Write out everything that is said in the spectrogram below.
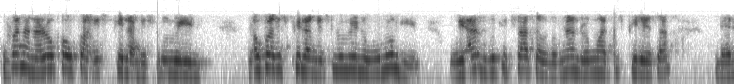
kufana nalokho ufake isiphila ngesilulwini. Nawufake isiphila ngesilulwini ubulungile. Uyazi ukuthi kusasa uzokunanda ukunwathi isiphilesa then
